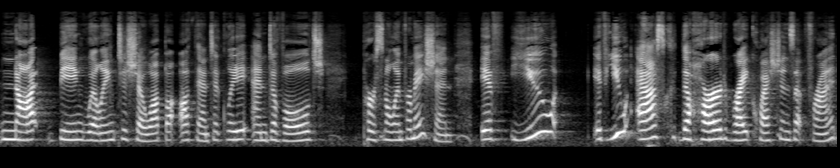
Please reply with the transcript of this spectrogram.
not being willing to show up authentically and divulge personal information. If you if you ask the hard right questions up front,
